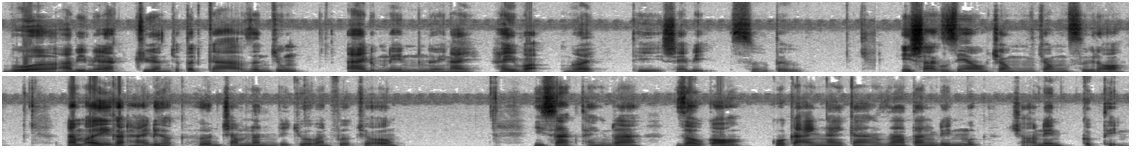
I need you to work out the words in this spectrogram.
Vua Abimelech truyền cho tất cả dân chúng, ai đụng đến người này hay vợ người thì sẽ bị xử tử. Isaac gieo trồng trong xứ đó. Năm ấy gặt hái được hơn trăm lần vì Chúa ban phước cho ông. Isaac thành ra giàu có, của cải ngày càng gia tăng đến mức trở nên cực thịnh.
